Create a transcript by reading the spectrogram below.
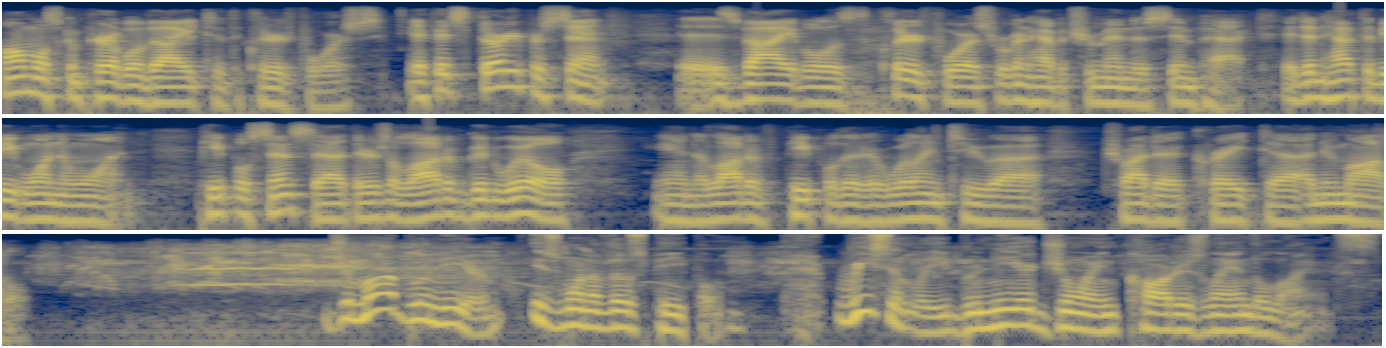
almost comparable in value to the cleared forest. If it's 30% as valuable as the cleared forest, we're going to have a tremendous impact. It doesn't have to be one to one people sense that there's a lot of goodwill and a lot of people that are willing to uh, try to create uh, a new model. Jamar Brunier is one of those people. Recently, Brunier joined Carter's Land Alliance.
